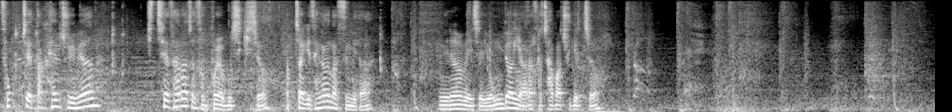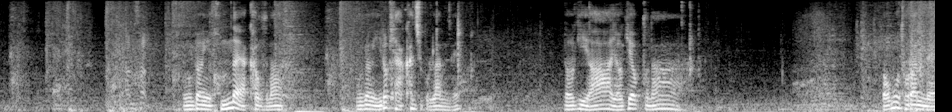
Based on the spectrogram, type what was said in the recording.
속죄 딱 해주면 시체 사라져서 부활 못 시키죠. 갑자기 생각났습니다. 왜냐면 이제 용병이 알아서 잡아 주겠죠. 감사합니다. 용병이 겁나 약하구나. 용병이 이렇게 약한지 몰랐네. 여기, 아, 여기였구나. 너무 돌았네.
